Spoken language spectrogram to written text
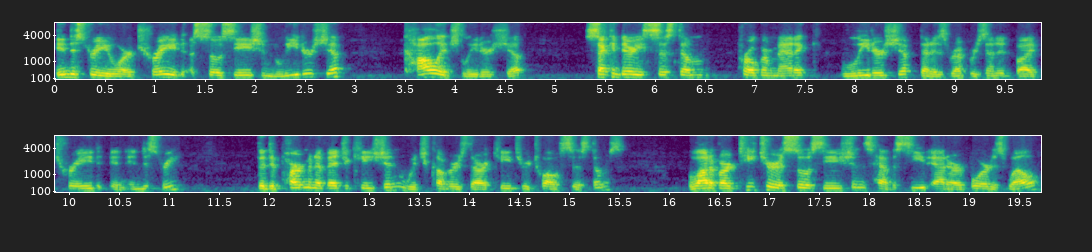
industry or trade association leadership, college leadership, secondary system programmatic leadership that is represented by trade and industry, the Department of Education, which covers our K through 12 systems. A lot of our teacher associations have a seat at our board as well.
